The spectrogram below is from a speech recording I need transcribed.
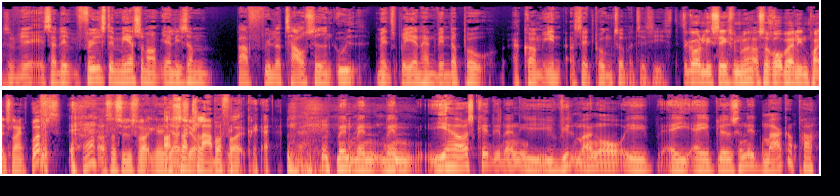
Så, vi, så det føles det mere som om, jeg ligesom bare fylder tavsheden ud, mens Brian han venter på at komme ind og sætte punktummet til sidst. Så går det lige 6 minutter, og så råber jeg lige en punchline. Whoops! Ja. Og så synes folk, at Og jeg så er sjov. klapper folk. Men, men, men I har også kendt hinanden i, i vildt mange år. I, er, I, er I blevet sådan et makkerpar?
